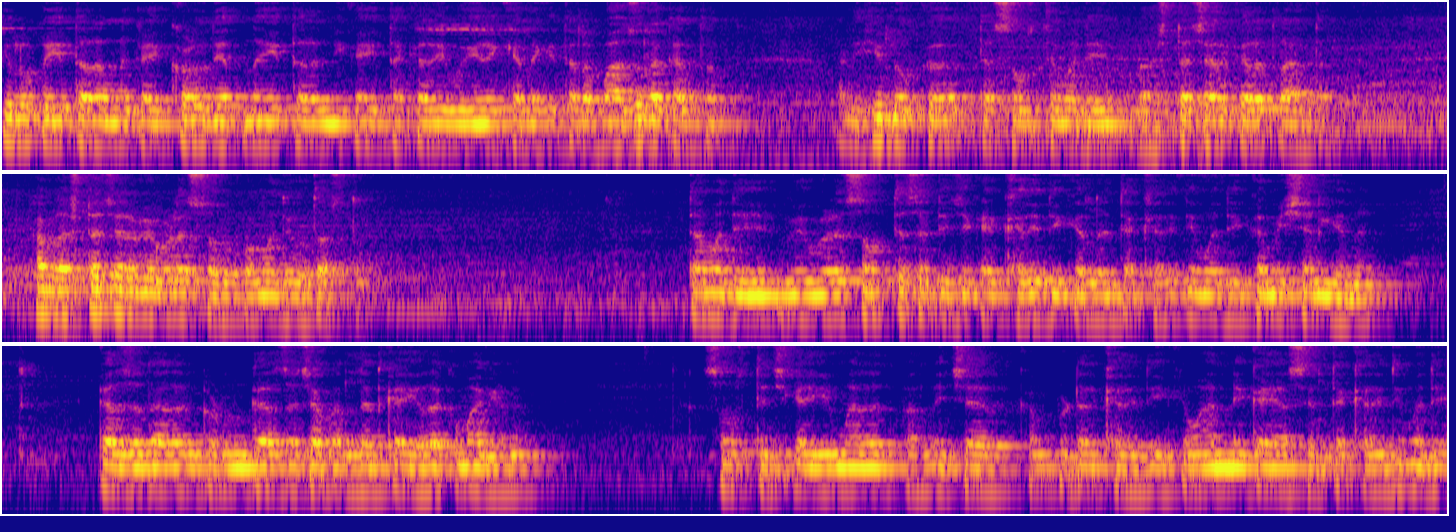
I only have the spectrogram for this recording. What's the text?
ती लोक इतरांना काही कळू देत नाही इतरांनी काही तक्रारी वगैरे केलं की त्याला बाजूला करतात. आणि ही लोक त्या संस्थेमध्ये भ्रष्टाचार करत राहतात. हा भ्रष्टाचार वेगवेगळ्या स्वरूपामध्ये होत असतो. त्यामध्ये वेगवेगळ्या संस्थेसाठी जे काही खरेदी केलं त्या खरेदीमध्ये कमिशन घेणं कर्जदारांकडून कर्जाच्या बदल्यात काही रकमा घेणं संस्थेची काही इमारत फर्निचर कम्प्युटर खरेदी किंवा अन्य काही असेल त्या खरेदीमध्ये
